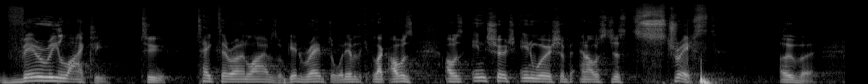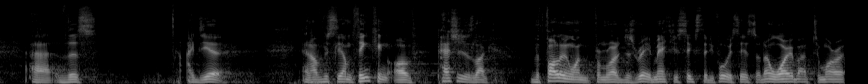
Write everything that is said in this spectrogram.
very likely to take their own lives or get raped or whatever. Like I was, I was in church in worship and I was just stressed over uh, this idea. And obviously, I'm thinking of passages like the following one from what I just read, Matthew 6:34. He says, "So don't worry about tomorrow,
